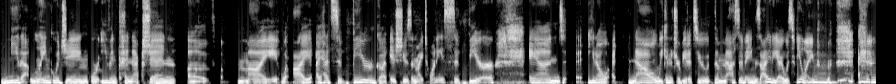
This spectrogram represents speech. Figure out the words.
me that languaging or even connection of my what I I had severe gut issues in my 20s, severe. And you know, now we can attribute it to the massive anxiety I was feeling. Mm. and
